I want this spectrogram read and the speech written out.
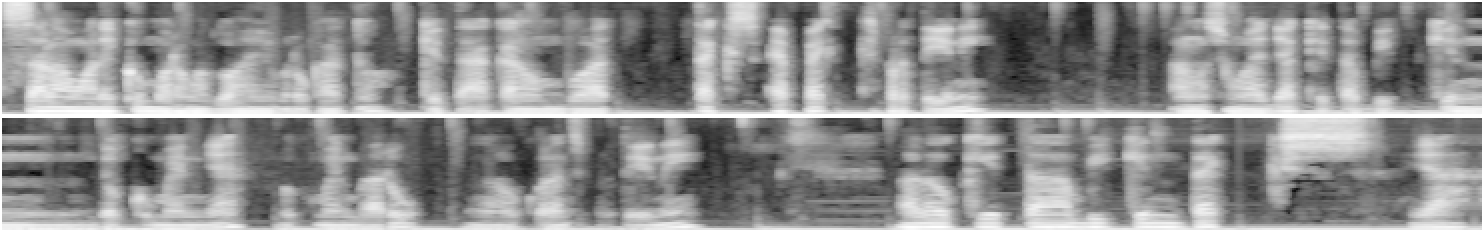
Assalamualaikum warahmatullahi wabarakatuh. Kita akan membuat teks efek seperti ini. Langsung aja kita bikin dokumennya dokumen baru dengan ukuran seperti ini. Lalu kita bikin teks ya.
